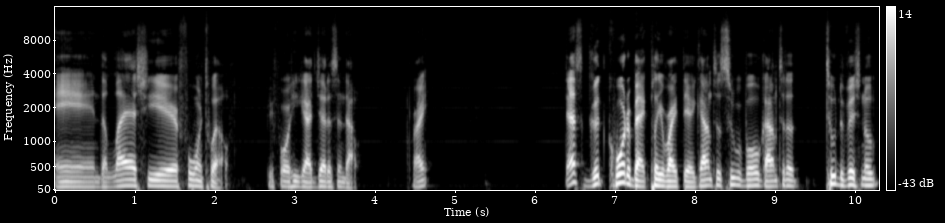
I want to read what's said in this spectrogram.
And the last year 4 and 12 before he got jettisoned out, right? That's good quarterback play right there. Got him to the Super Bowl, got him to the two divisional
